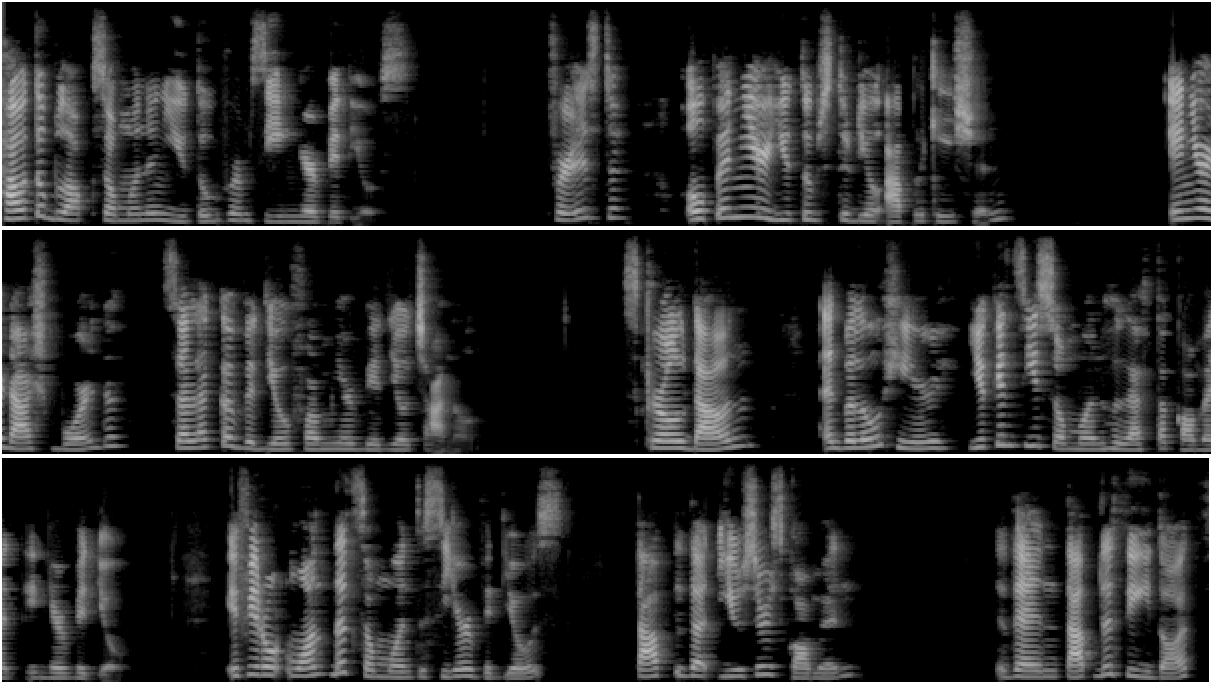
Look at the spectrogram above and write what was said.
How to block someone on YouTube from seeing your videos. First, open your YouTube Studio application. In your dashboard, select a video from your video channel. Scroll down, and below here, you can see someone who left a comment in your video. If you don't want that someone to see your videos, tap that user's comment, then tap the three dots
